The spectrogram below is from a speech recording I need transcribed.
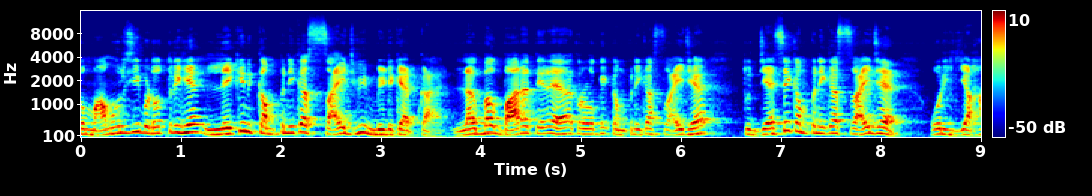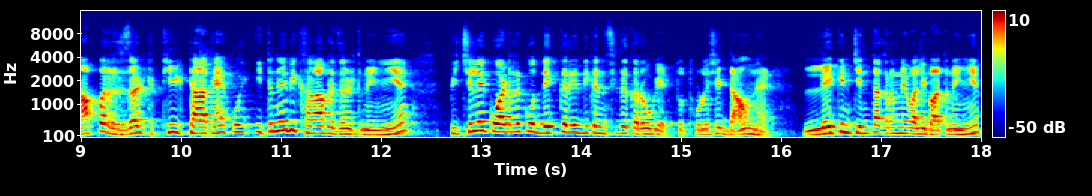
तो मामूली सी बढ़ोतरी है, लेकिन कंपनी का साइज़ भी मिड कैप का है। लगभग बारह तेरह हज़ार करोड़ की कंपनी का साइज़ है। तो जैसे कंपनी का साइज़ है और यहाँ पर रिज़ल्ट ठीक ठाक है, कोई इतने भी खराब रिज़ल्ट नहीं है, पिछले क्वार्टर को देखकर यदि कंसिडर करोगे तो थोड़े से डाउन है। लेकिन चिंता करने वाली बात नहीं है।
